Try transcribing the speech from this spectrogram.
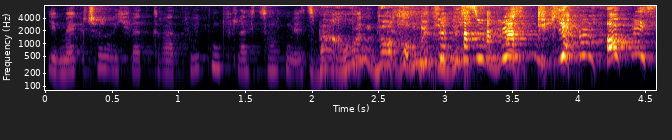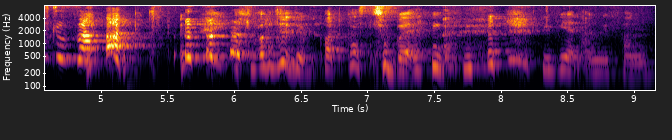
Ihr merkt schon, ich werde gerade wütend. Vielleicht sollten wir jetzt Warum? Warum bitte bist du wütend? Ich habe nichts gesagt. Ich wollte den Podcast zu beenden, wie wir ihn angefangen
